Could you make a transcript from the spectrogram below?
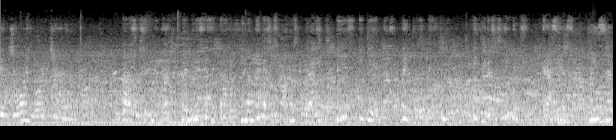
Enjoy your journey. Para su seguridad, permanezca sentado y mantenga sus manos, brazos, pies y piernas dentro del vehículo. Y cuide sus niños. Gracias. Please step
